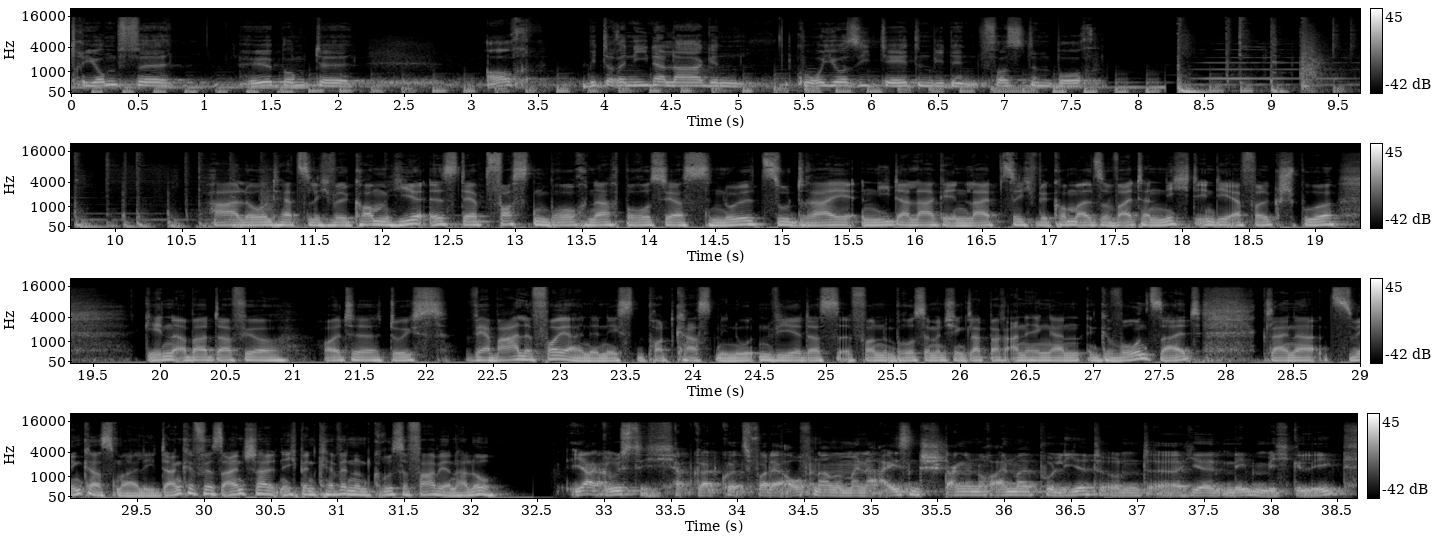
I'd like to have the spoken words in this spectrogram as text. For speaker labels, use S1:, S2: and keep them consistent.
S1: Triumphe, Höhepunkte, auch bittere Niederlagen, Kuriositäten wie den Pfostenbruch.
S2: Hallo und herzlich willkommen. Hier ist der Pfostenbruch nach Borussias 0 zu 3 Niederlage in Leipzig. Wir kommen also weiter nicht in die Erfolgsspur, gehen aber dafür heute durchs verbale Feuer in den nächsten Podcast-Minuten, wie ihr das von Borussia Mönchengladbach-Anhängern gewohnt seid. Kleiner Zwinker-Smiley. Danke fürs Einschalten. Ich bin Kevin und grüße Fabian. Hallo.
S3: Ja, grüß dich. Ich habe gerade kurz vor der Aufnahme meine Eisenstange noch einmal poliert und äh, hier neben mich gelegt.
